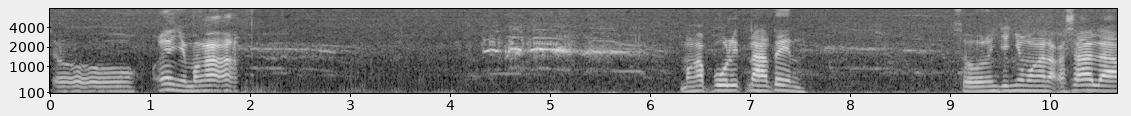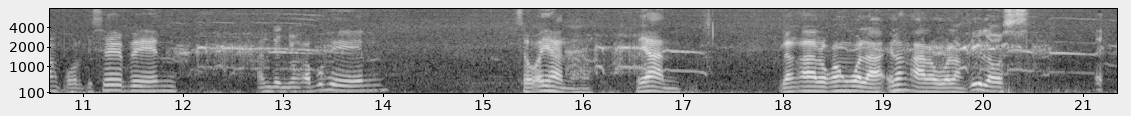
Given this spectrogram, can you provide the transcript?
So, ayun yung mga mga pulit natin. So, nandiyan yung mga nakasalang, 47. Andyan yung abuhin. So ayan, oh. ayan. Ilang araw kang wala, ilang araw walang kilos.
